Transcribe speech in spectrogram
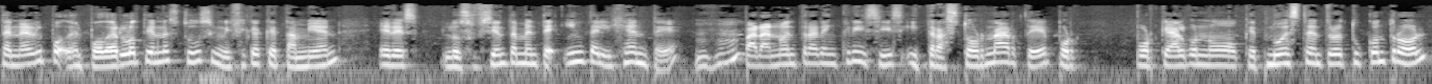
tener el, po- el poder lo tienes tú significa que también eres lo suficientemente inteligente para no entrar en crisis y trastornarte por, porque algo no que no está dentro de tu control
